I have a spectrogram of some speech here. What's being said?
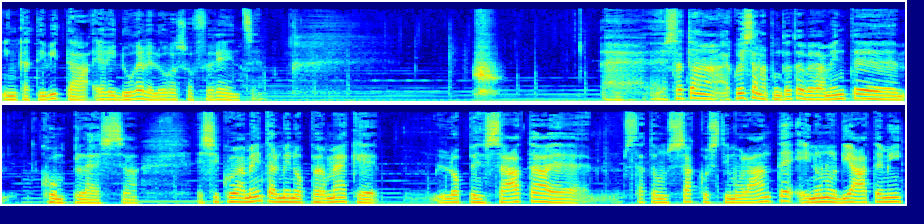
in cattività e ridurre le loro sofferenze. È stata, questa è una puntata veramente complessa e sicuramente almeno per me che l'ho pensata è stata un sacco stimolante e non odiatemi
